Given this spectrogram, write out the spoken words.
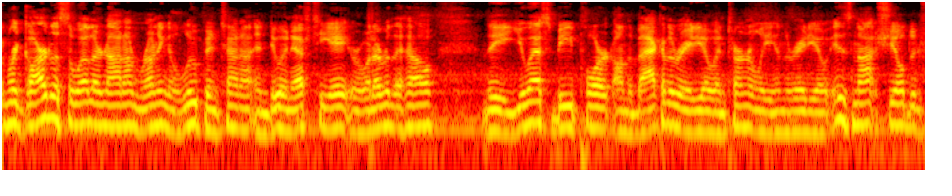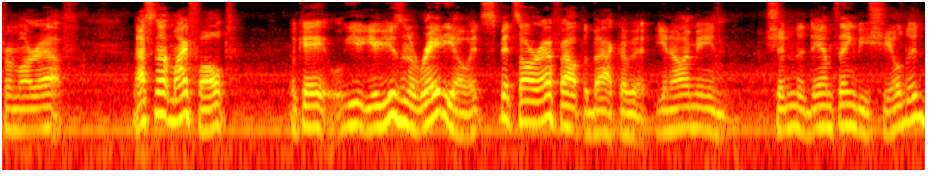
Regardless of whether or not I'm running a loop antenna and doing FT8 or whatever the hell, the USB port on the back of the radio, internally in the radio, is not shielded from RF. That's not my fault. Okay, you, are using a radio, it spits RF out the back of it. You know, I mean, shouldn't the damn thing be shielded?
